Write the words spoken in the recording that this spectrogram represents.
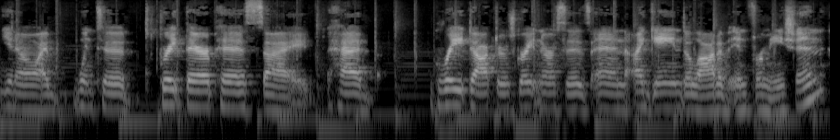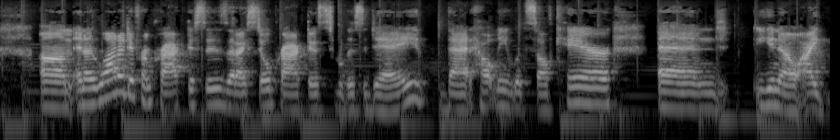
you know i went to great therapists. I had great doctors, great nurses, and I gained a lot of information um, and a lot of different practices that I still practice till this day that help me with self care. And you know, I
